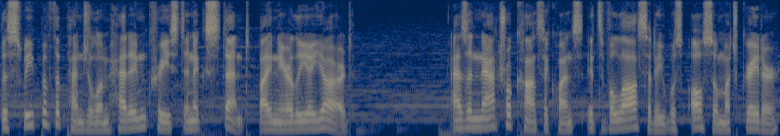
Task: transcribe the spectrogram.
the sweep of the pendulum had increased in extent by nearly a yard. As a natural consequence, its velocity was also much greater.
